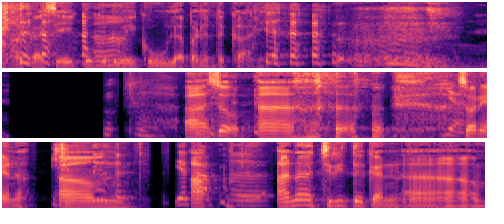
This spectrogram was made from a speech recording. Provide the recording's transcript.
akan seekor kedua ekor ulat pada tekak ni. Uh, so uh, Ya. sorry Ana. Um, Ya Ah, tak apa. Ana ceritakan um,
